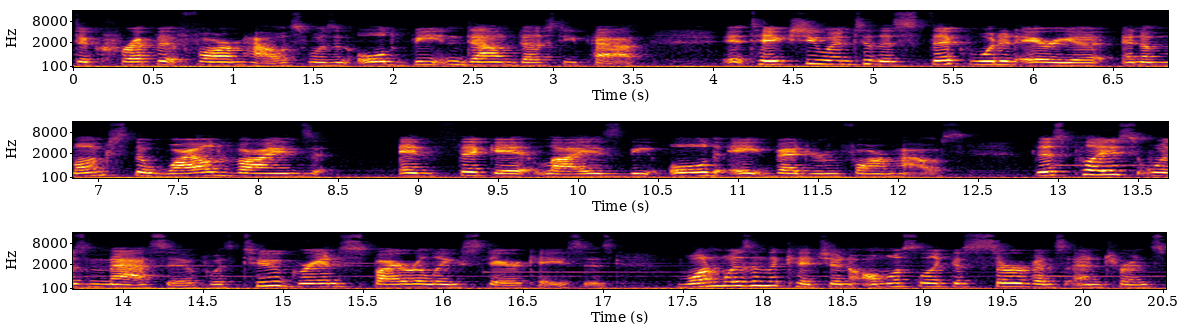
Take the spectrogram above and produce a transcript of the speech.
decrepit farmhouse was an old beaten down dusty path. It takes you into this thick wooded area, and amongst the wild vines and thicket lies the old eight bedroom farmhouse. This place was massive, with two grand spiraling staircases. One was in the kitchen, almost like a servant's entrance,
